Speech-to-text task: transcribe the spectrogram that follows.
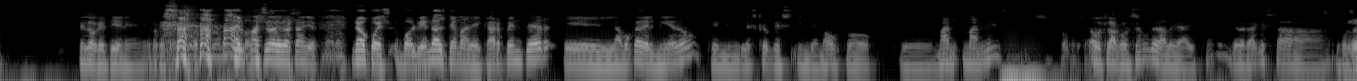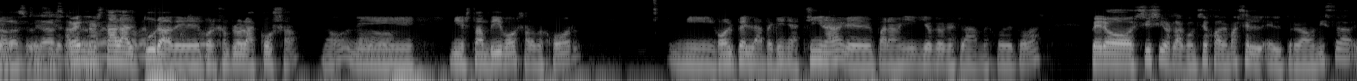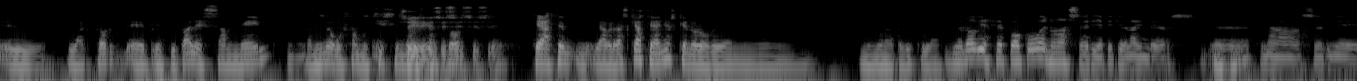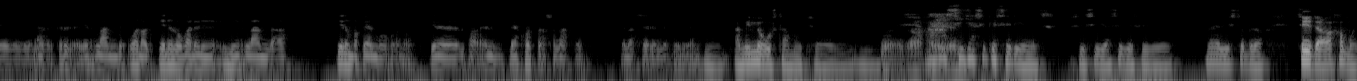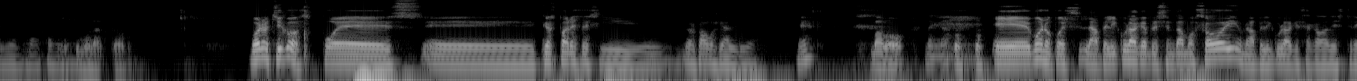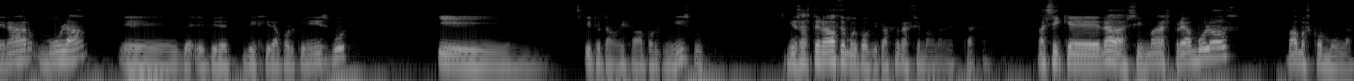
Es lo que tiene. Lo que- Al claro. paso de los años. Claro. No, pues volviendo al tema de Carpenter, eh, La Boca del Miedo, que en inglés creo que es In the Mouth of eh, Man- Madness, os lo aconsejo que la veáis. ¿eh? De verdad que está. Pues está se verá. sí, yo se A ver, no está a la altura de, por ejemplo, La Cosa, ¿no? Ni, ni Están Vivos, a lo mejor. Ni Golpe en la Pequeña China, que para mí yo creo que es la mejor de todas. Pero sí, sí, os la aconsejo. Además, el, el protagonista, el, el actor eh, principal es Sam Neill. A mí me gusta muchísimo Sí, este sí, actor. sí, sí, sí. Que hace, la verdad es que hace años que no lo veo en, ningún- en ninguna película. Yo lo vi hace poco en una serie, Peaky Blinders. Es una serie no, creo que irlande- Bueno, tiene lugar en, en Irlanda. Tiene un papel muy bueno. Tiene el, pa- el mejor personaje de la serie, en mi opinión. Mm, A mí me gusta mucho. el- Bueno, Ah, bien. sí, ya sé qué serie es. Sí, sí, ya sé qué serie es. No he visto, pero sí, trabaja muy bien, trabaja muy Es bien. un buen actor. Bueno, chicos, pues eh, ¿qué os parece si nos vamos ya al lío? ¿Eh? Vamos. Venga. Eh, bueno, pues la película que presentamos hoy, una película que se acaba de estrenar, Mula, eh, de- dirigida por Clint Eastwood y, y protagonizada por Clint Eastwood. Y se ha estrenado hace muy poquito, hace una semana escasa. Así que nada, sin más preámbulos, vamos con Mula.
